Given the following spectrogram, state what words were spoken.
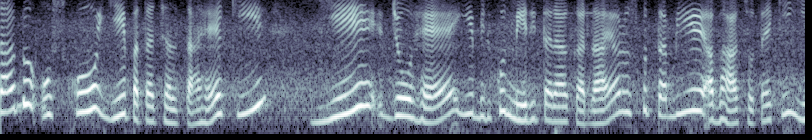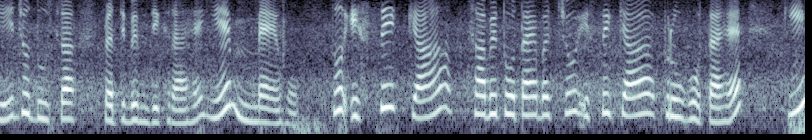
तब उसको ये पता चलता है कि ये जो है, ये बिल्कुल मेरी तरह कर रहा है और उसको तब ये आभास होता है कि ये जो दूसरा प्रतिबिंब दिख रहा है, ये मैं हूँ। तो इससे क्या साबित होता है बच्चों? इससे क्या प्रूव होता है कि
